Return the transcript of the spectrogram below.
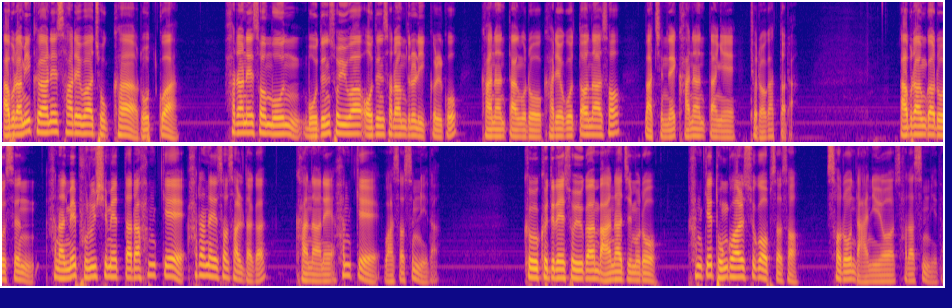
아브라함이 그 안에 사례와 조카 롯과 하란에서 모은 모든 소유와 얻은 사람들을 이끌고 가난 땅으로 가려고 떠나서 마침내 가난 땅에 들어갔더라. 아브라함과 롯은 하나님의 부르심에 따라 함께 하란에서 살다가 가나안에 함께 왔었습니다. 그 그들의 소유가 많아지므로 함께 동거할 수가 없어서 서로 나뉘어 살았습니다.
